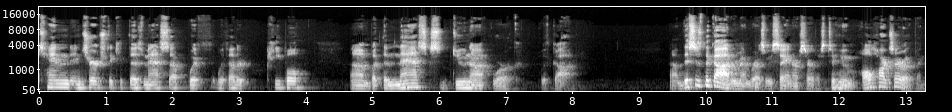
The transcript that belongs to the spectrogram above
tend in church to keep those masks up with, with other people um, but the masks do not work with God. Um, this is the God, remember, as we say in our service, to whom all hearts are open,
